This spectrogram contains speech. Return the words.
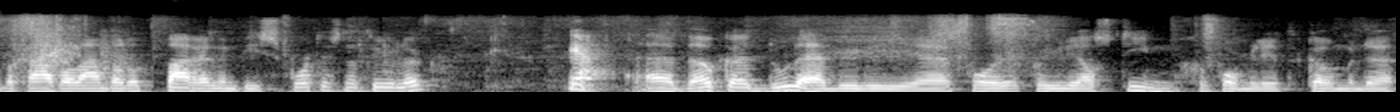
begaf al aan dat het Paralympisch sport is natuurlijk. Ja. Uh, welke doelen hebben jullie uh, voor, voor jullie als team geformuleerd de komende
